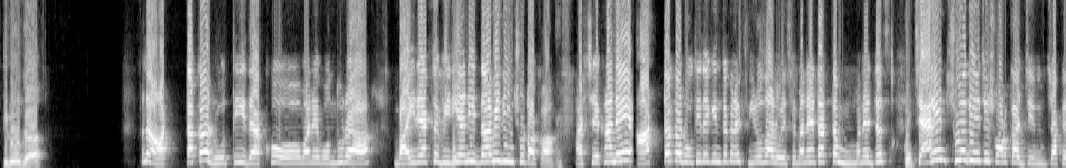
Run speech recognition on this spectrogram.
ফিরোজা। মানে আট টাকা রুটি দেখো মানে বন্ধুরা বাইরে একটা বিরিয়ানির দামই তিনশো টাকা। আর সেখানে আট টাকা রতিতে কিন্তু এখানে ফিরোজা রয়েছে। মানে এটা একটা মানে জাস্ট চ্যালেঞ্জ ছুড়ে দিয়েছে সরকার জিম যাকে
